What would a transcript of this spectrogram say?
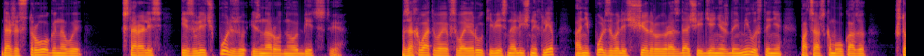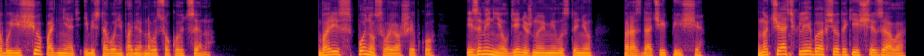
даже Строгановы, старались извлечь пользу из народного бедствия. Захватывая в свои руки весь наличный хлеб, они пользовались щедрую раздачей денежной милостыни по царскому указу, чтобы еще поднять и без того непомерно высокую цену. Борис понял свою ошибку и заменил денежную милостыню раздачей пищи. Но часть хлеба все-таки исчезала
